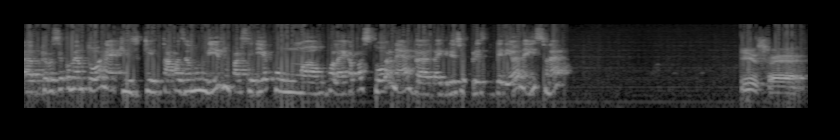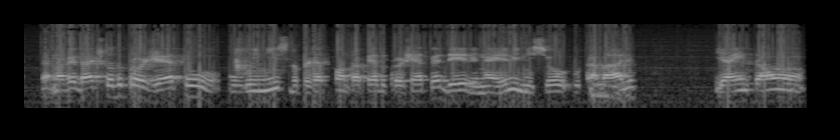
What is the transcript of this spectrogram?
é, porque você comentou, né, que está fazendo um livro em parceria com uma, um colega pastor, né, da, da igreja presbiteriana, é isso, né? Isso, é. Na verdade, todo o projeto, o início do projeto, o pontapé do projeto é dele, né? Ele iniciou o trabalho e aí então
